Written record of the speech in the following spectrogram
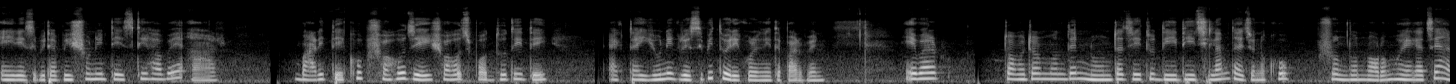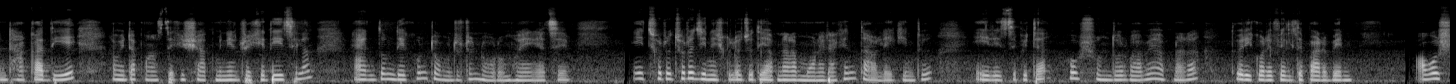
এই রেসিপিটা ভীষণই টেস্টি হবে। আর বাড়িতে খুব সহজেই, সহজ পদ্ধতিতেই একটা ইউনিক রেসিপি তৈরি করে নিতে পারবেন। এবার টমেটোর মধ্যে নুনটা যেহেতু দিয়ে দিয়েছিলাম, তাই জন্য খুব সুন্দর নরম হয়ে গেছে আর ঢাকা দিয়ে আমি এটা পাঁচ থেকে সাত মিনিট রেখে দিয়েছিলাম। একদম দেখুন টমেটোটা নরম হয়ে গেছে। এই ছোট ছোট জিনিসগুলো যদি আপনারা মনে রাখেন তাহলে কিন্তু এই রেসিপিটা খুব সুন্দরভাবে আপনারা তৈরি করে ফেলতে পারবেন। অবশ্য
